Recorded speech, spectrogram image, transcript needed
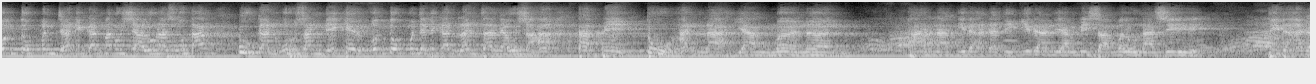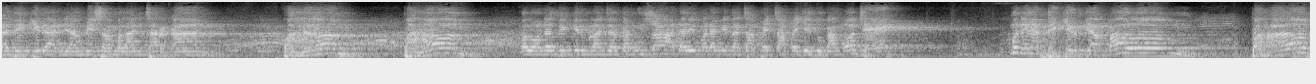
untuk menjadikan manusia lunas utang bukan urusan dikir untuk menjadikan lancarnya usaha tapi tidak ada dikiran yang bisa melunasi. Tidak ada dikiran yang bisa melancarkan. Paham? paham? kalau ada dikir melancarkan usaha daripada kita capek-capek jadi tukang ojek. Mendingan zikir tiap malam. Paham?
